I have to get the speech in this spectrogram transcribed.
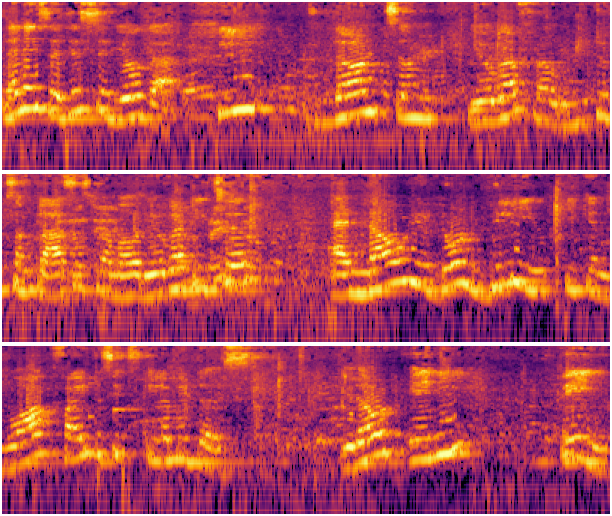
Then I suggested yoga. He learned some yoga from, he took some classes from our yoga teacher, and now you don't believe he can walk five to six kilometers without any pain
